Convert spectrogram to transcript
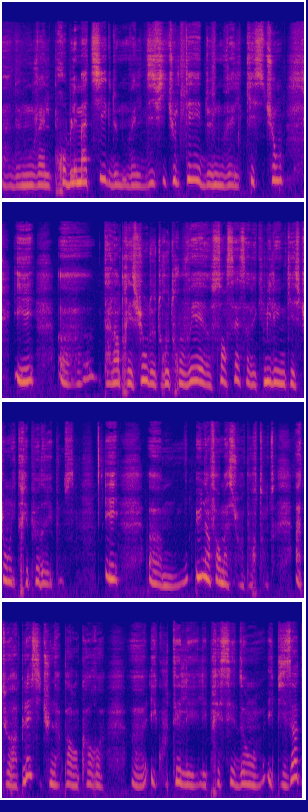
de nouvelles problématiques, de nouvelles difficultés, de nouvelles questions, et euh, tu as l'impression de te retrouver euh, sans cesse avec mille et une questions et très peu de réponses. Et une information importante à te rappeler, si tu n'as pas encore écouté les, précédents épisodes,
